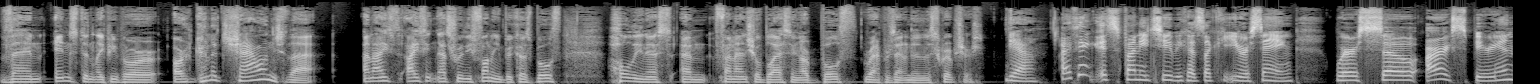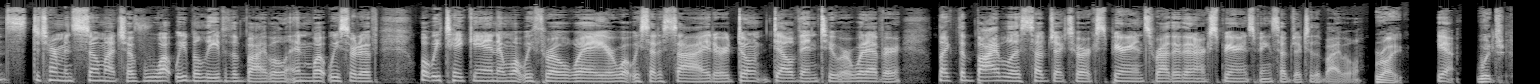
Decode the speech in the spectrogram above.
then instantly people are are going to challenge that. And I th- I think that's really funny because both holiness and financial blessing are both represented in the scriptures. yeah i think it's funny too because like you were saying we're so our experience determines so much of what we believe the bible and what we sort of what we take in and what we throw away or what we set aside or don't delve into or whatever like the bible is subject to our experience rather than our experience being subject to the bible Right. Yeah. Which,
